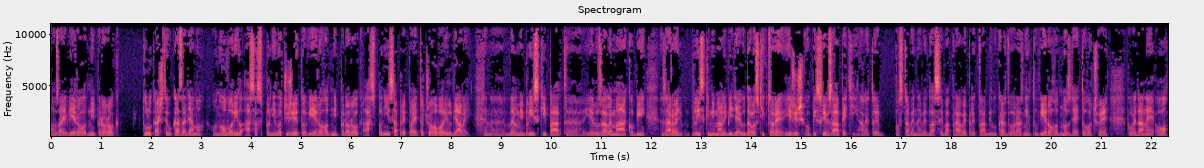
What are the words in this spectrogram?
naozaj vierohodný prorok, tu Lukáš chce ukázať, áno, on hovoril a sa splnilo, čiže je to vierohodný prorok a splní sa preto aj to, čo hovoril ďalej. Ten e, veľmi blízky pád e, Jeruzalema, akoby zároveň blízkymi mali byť aj udalosti, ktoré Ježiš opisuje v zápäti, ale to je postavené vedľa seba práve preto, aby Lukáš dôraznil tú vierohodnosť aj toho, čo je povedané o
